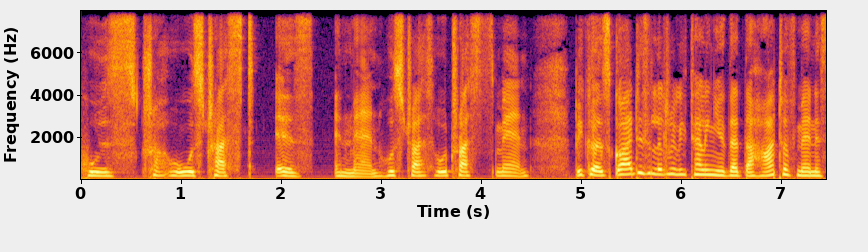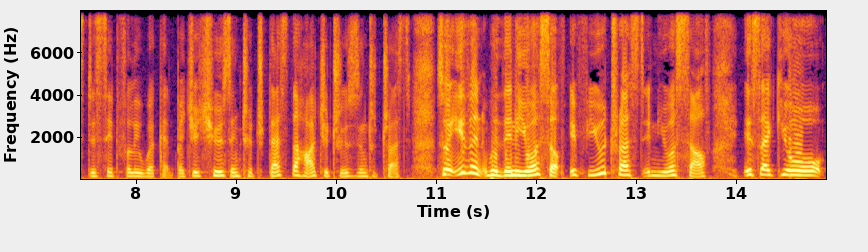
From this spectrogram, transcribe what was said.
whose tr- whose trust is in man, whose trust who trusts man, because God is literally telling you that the heart of man is deceitfully wicked, but you're choosing to tr- that's the heart you're choosing to trust. So even within yourself, if you trust in yourself, it's like you're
